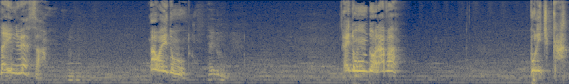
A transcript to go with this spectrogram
Lei universal. Mas o rei do mundo. Rei do mundo. Rei do mundo adorava politicar.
